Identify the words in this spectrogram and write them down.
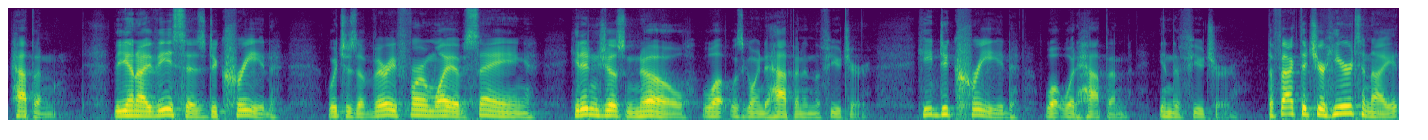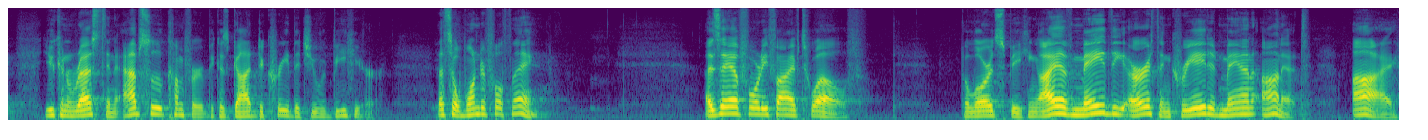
happen. The NIV says decreed, which is a very firm way of saying he didn't just know what was going to happen in the future, he decreed what would happen in the future. The fact that you're here tonight, you can rest in absolute comfort because God decreed that you would be here. That's a wonderful thing. Isaiah 45 12. The Lord speaking, I have made the earth and created man on it. I,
